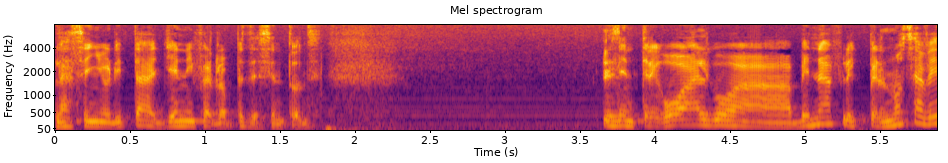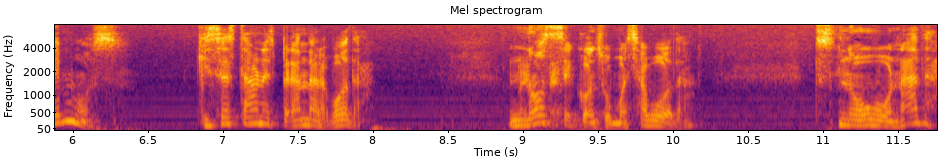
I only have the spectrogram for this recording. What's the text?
la señorita Jennifer López de ese entonces le entregó algo a Ben Affleck, pero no sabemos. Quizás estaban esperando a la boda. No se consumó esa boda. Entonces no hubo nada.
